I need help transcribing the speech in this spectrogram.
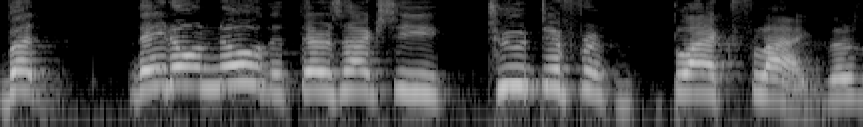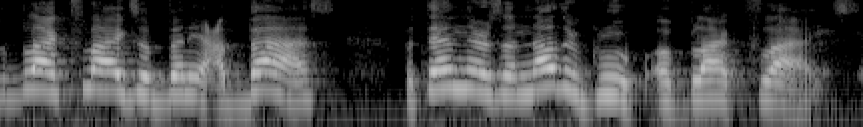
But they don't know that there's actually two different black flags. There's the black flags of Bani Abbas, but then there's another group of black flags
